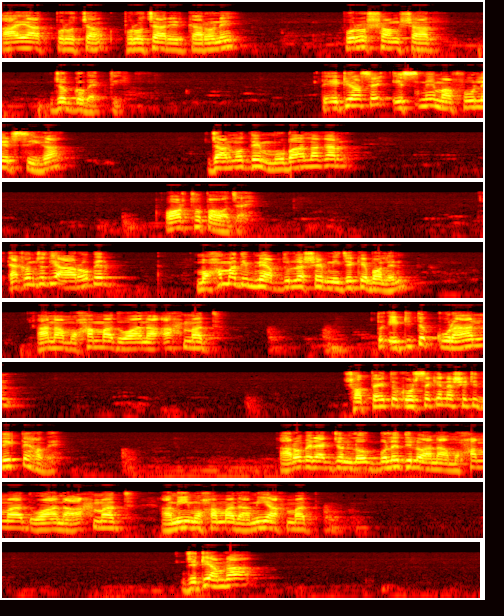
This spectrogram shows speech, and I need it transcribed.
আয়াত প্রচারের কারণে প্রশংসার যোগ্য ব্যক্তি। এটি হচ্ছে ইসমে মাফুলের সিগা, যার মধ্যে মোবালাগার অর্থ পাওয়া যায়। এখন যদি আরবের মোহাম্মদ ইবনে আবদুল্লাহ সাহেব নিজেকে বলেন, আনা মোহাম্মদ ওয়ানা আহমদ, তো এটি তো কোরআন সত্যায়িত করছে কিনা সেটি দেখতে হবে। আরবের একজন লোক বলে দিল, আনা মোহাম্মদ ও আনা আহমদ, আমি মোহাম্মদ, আমি আহমদ। যেটি আমরা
